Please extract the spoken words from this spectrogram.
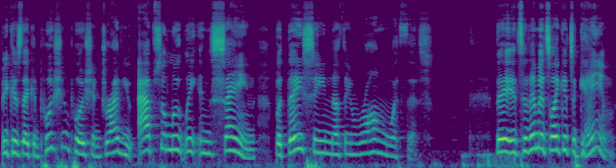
because they can push and push and drive you absolutely insane, but they see nothing wrong with this. They, to them, it's like it's a game.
